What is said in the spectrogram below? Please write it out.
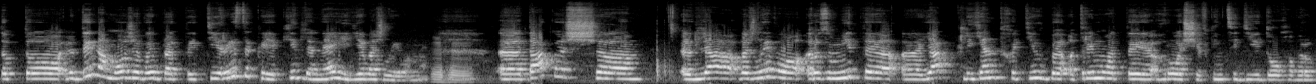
Тобто людина може вибрати ті ризики, які для неї є важливими. Мгм. Е, Також е, для важливо розуміти, е, як клієнт хотів би отримувати гроші в кінці дії договору.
